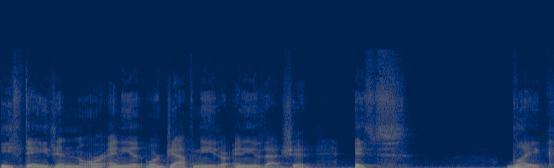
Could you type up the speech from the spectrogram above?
East Asian or any or Japanese or any of that shit. It's like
